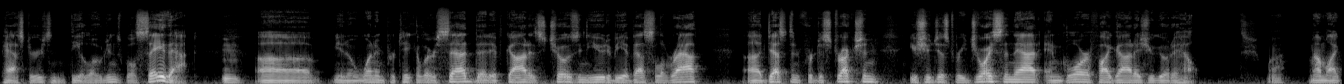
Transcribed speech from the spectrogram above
pastors and theologians will say that. Uh, you know, one in particular said that if God has chosen you to be a vessel of wrath, uh, destined for destruction, you should just rejoice in that and glorify God as you go to hell. Wow. And I'm like,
